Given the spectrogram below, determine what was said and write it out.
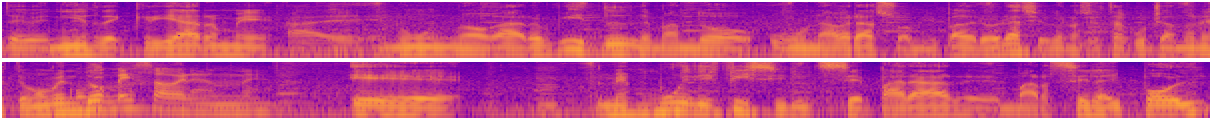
de venir de criarme a- en un hogar Beatle, le mando un abrazo a mi padre Horacio que nos está escuchando en este momento. Un beso grande. Eh, me es muy difícil separar eh, Marcela y Paul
